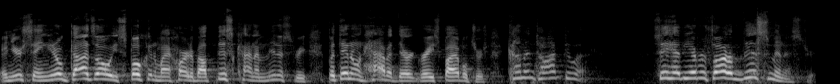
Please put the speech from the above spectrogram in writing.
And you're saying, you know, God's always spoken to my heart about this kind of ministry, but they don't have it there at Grace Bible Church. Come and talk to us. Say, have you ever thought of this ministry?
